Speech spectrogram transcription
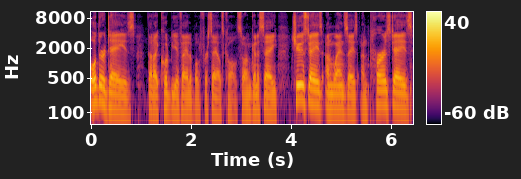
other days that I could be available for sales calls. So I'm going to say Tuesdays and Wednesdays and Thursdays.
